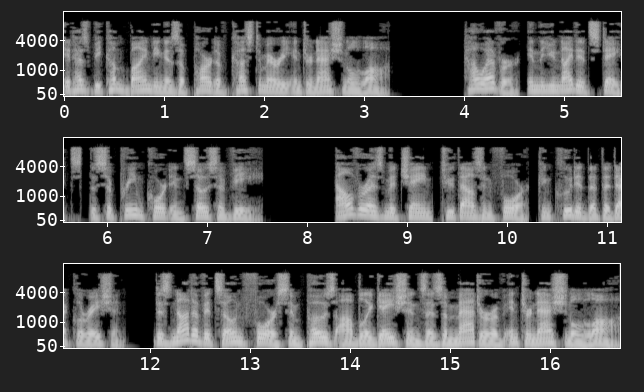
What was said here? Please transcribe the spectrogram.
it has become binding as a part of customary international law. However, in the United States, the Supreme Court in Sosa v. Alvarez Machain 2004, concluded that the declaration, "...does not of its own force impose obligations as a matter of international law."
